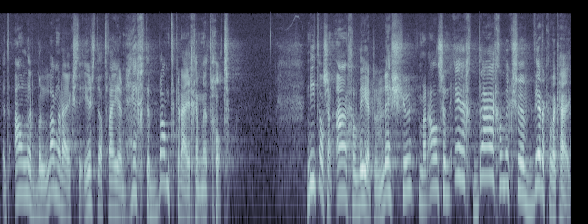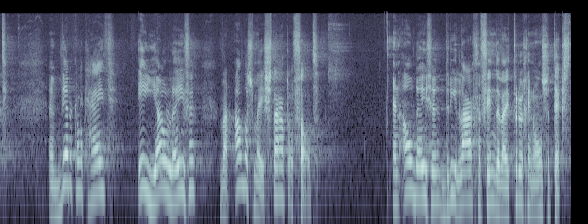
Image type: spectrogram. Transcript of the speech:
Het allerbelangrijkste is dat wij een hechte band krijgen met God. Niet als een aangeleerd lesje, maar als een echt dagelijkse werkelijkheid. Een werkelijkheid in jouw leven waar alles mee staat of valt. En al deze drie lagen vinden wij terug in onze tekst.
